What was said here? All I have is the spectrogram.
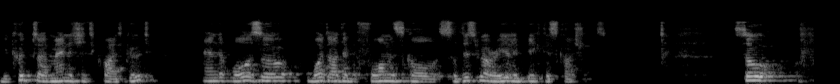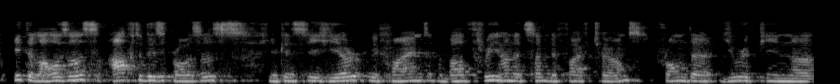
we could uh, manage it quite good. And also, what are the performance goals? So these were really big discussions. So it allows us, after this process, you can see here, we find about 375 terms from the European uh,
